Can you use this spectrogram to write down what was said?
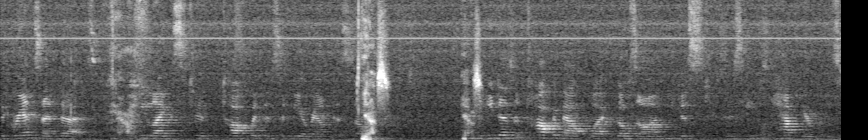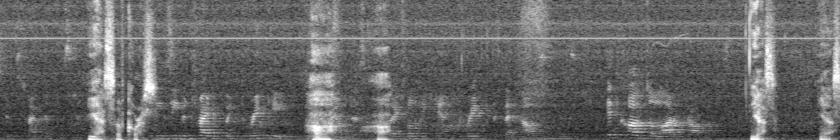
The grandson does. He likes to talk with us and be around us. So Yes. Yes. He doesn't talk about what goes on. He just says he's happier when he spends time with us. Yes, of course. He's even tried to quit drinking Huh. Huh. I told him he can't drink at the house because it caused a lot of problems. Yes. Yes.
